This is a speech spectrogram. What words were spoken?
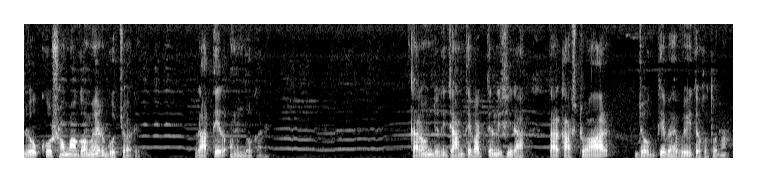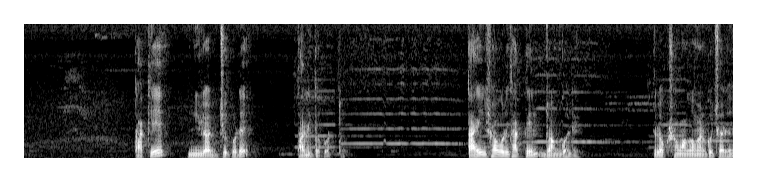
লোক সমাগমের গোচরে, রাতের অন্ধকারে। কারণ যদি জানতে পারতেন ঋষিরা, তার কাষ্ঠ আর যজ্ঞে ব্যবহৃত হতো না। তাকে নিলজ্জ করে তাড়িত করত। তাই সবরই থাকতেন জঙ্গলে লোক সমাগমের গোচরে।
